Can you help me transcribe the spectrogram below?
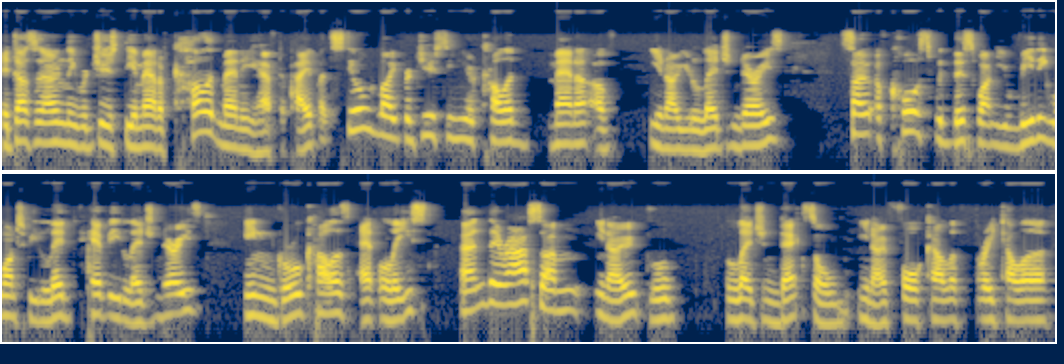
It doesn't only reduce the amount of colored mana you have to pay, but still like reducing your colored mana of you know, your legendaries. So, of course, with this one, you really want to be led heavy legendaries in Gruul colors at least. And there are some, you know, Gruul legend decks or, you know, four color, three color,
